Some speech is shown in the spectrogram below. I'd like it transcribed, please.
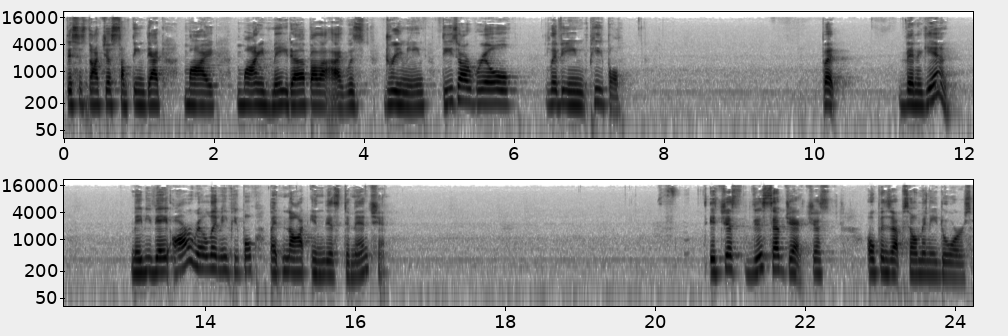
This is not just something that my mind made up. Uh, I was dreaming. These are real living people. But then again, maybe they are real living people, but not in this dimension. It just, this subject just opens up so many doors,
